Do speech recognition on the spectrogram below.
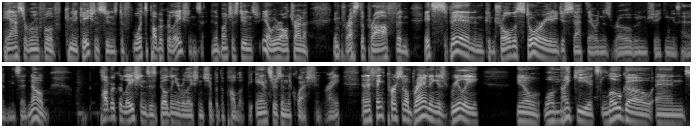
He asked a room full of communication students to what's public relations, and a bunch of students, you know, we were all trying to impress the prof and it's spin and control the story. And he just sat there in his robe and shaking his head. And he said, No, public relations is building a relationship with the public. The answer's in the question, right? And I think personal branding is really, you know, well, Nike, it's logo and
